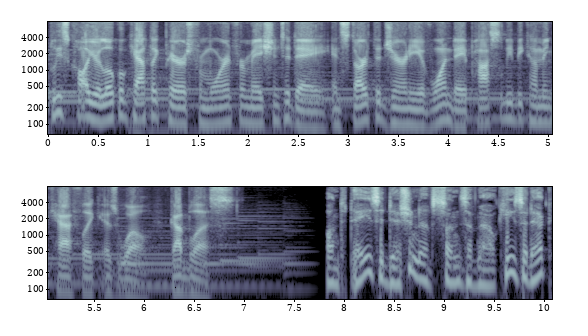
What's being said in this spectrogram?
Please call your local Catholic parish for more information today and start the journey of one day possibly becoming Catholic as well. God bless. On today's edition of Sons of Melchizedek,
